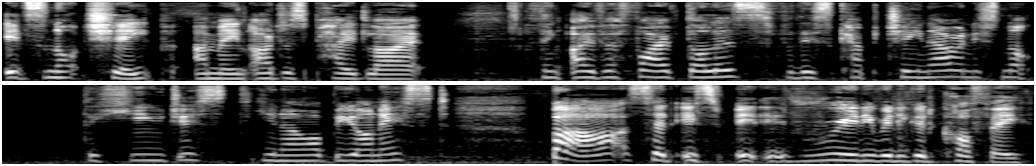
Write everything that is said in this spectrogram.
it's not cheap. I mean, I just paid like, I think over $5 for this cappuccino and it's not the hugest, you know, I'll be honest. But I said it's, it's really, really good coffee.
